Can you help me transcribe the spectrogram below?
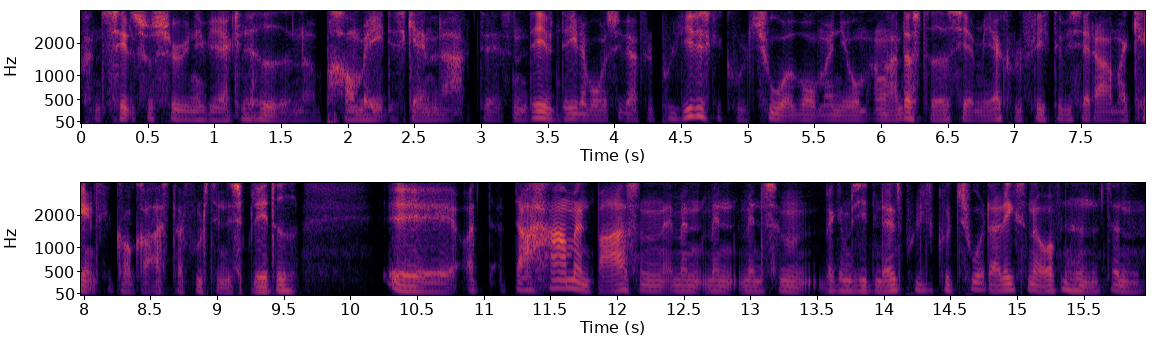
konsensusøgende i virkeligheden og pragmatisk anlagt. Sådan, det er en del af vores i hvert fald politiske kultur, hvor man jo mange andre steder ser mere konflikter. Vi ser der amerikanske kongres, der er fuldstændig splittet. Øh, og der har man bare sådan, at man, men, men som, hvad kan man sige, den danske politiske kultur, der er det ikke sådan, at offentligheden sådan,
